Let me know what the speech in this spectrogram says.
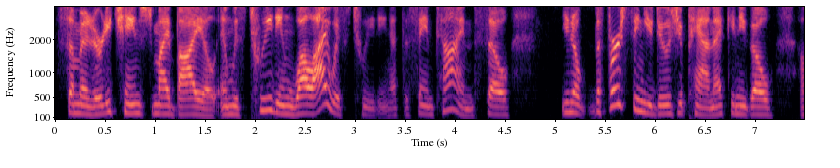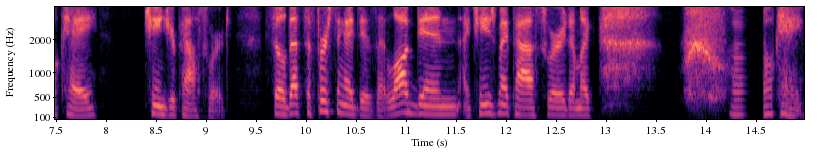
Someone had already changed my bio and was tweeting while I was tweeting at the same time. So, you know, the first thing you do is you panic and you go, okay, change your password. So that's the first thing I did is I logged in, I changed my password. I'm like, okay,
